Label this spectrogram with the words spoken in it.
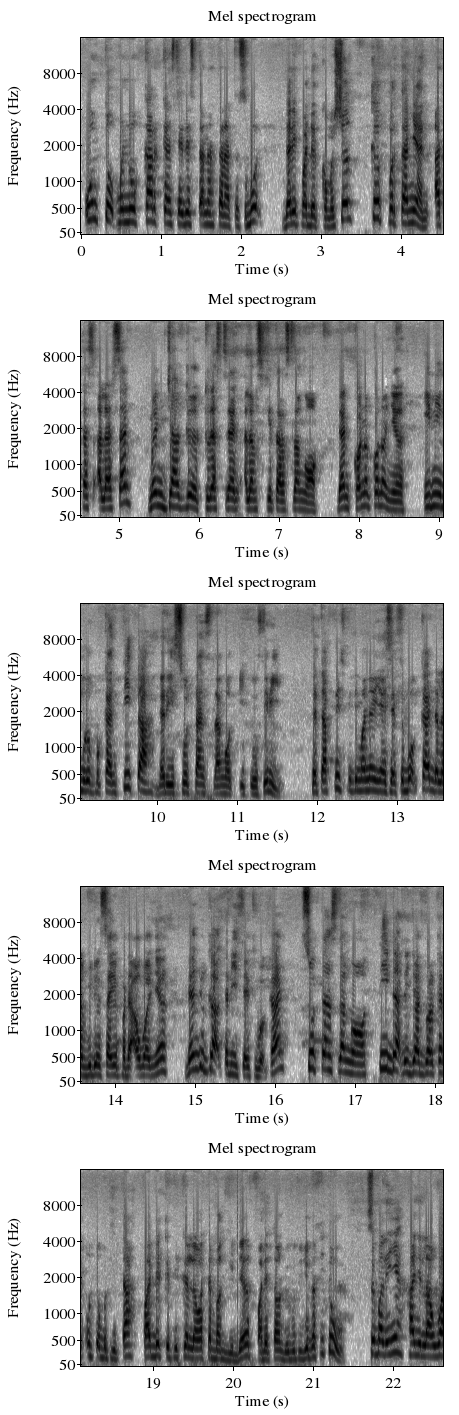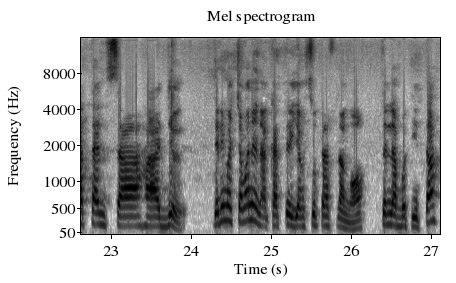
untuk menukarkan status tanah-tanah tersebut daripada komersial ke pertanian atas alasan menjaga kelestarian alam sekitar Selangor dan konon-kononnya ini merupakan titah dari Sultan Selangor itu sendiri. Tetapi seperti mana yang saya sebutkan dalam video saya pada awalnya dan juga tadi saya sebutkan, Sultan Selangor tidak dijadualkan untuk bertitah pada ketika lawatan baginda pada tahun 2017 itu. Sebaliknya hanya lawatan sahaja. Jadi macam mana nak kata yang Sultan Selangor telah bertitah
